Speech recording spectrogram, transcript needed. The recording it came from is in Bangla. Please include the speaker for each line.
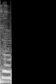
Speaker 1: তো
